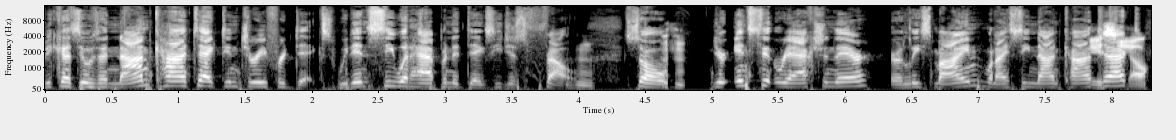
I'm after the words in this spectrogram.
because it was a non-contact injury for Diggs. We didn't see what happened to Diggs; he just fell. Mm-hmm. So your instant reaction there, or at least mine, when I see non-contact, ACL.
